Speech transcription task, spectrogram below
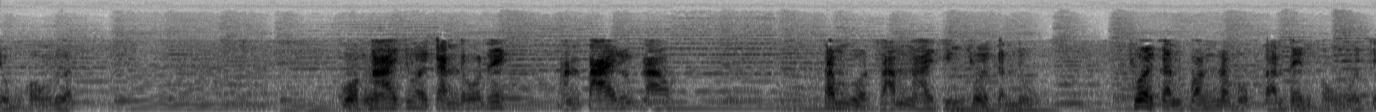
จมกองเลือดพวกนายช่วยกันดูสิมันตายหรือเปล่าตำรวจสามนายจึงช่วยกันดู ช่วยกันฟังระบบการเต้นของหัวใจ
